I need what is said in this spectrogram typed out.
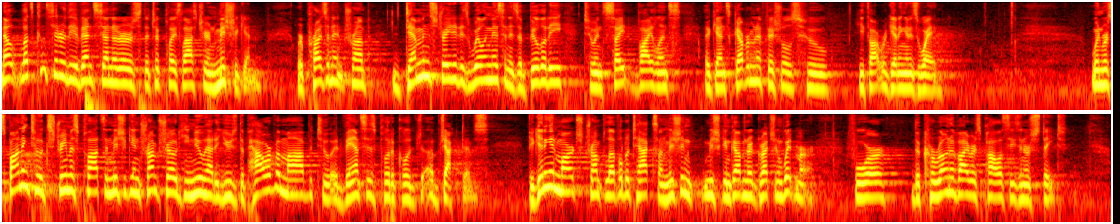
Now, let's consider the events, senators, that took place last year in Michigan, where President Trump demonstrated his willingness and his ability to incite violence against government officials who he thought were getting in his way. When responding to extremist plots in Michigan, Trump showed he knew how to use the power of a mob to advance his political objectives. Beginning in March, Trump leveled attacks on Michigan, Michigan Governor Gretchen Whitmer for the coronavirus policies in her state.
